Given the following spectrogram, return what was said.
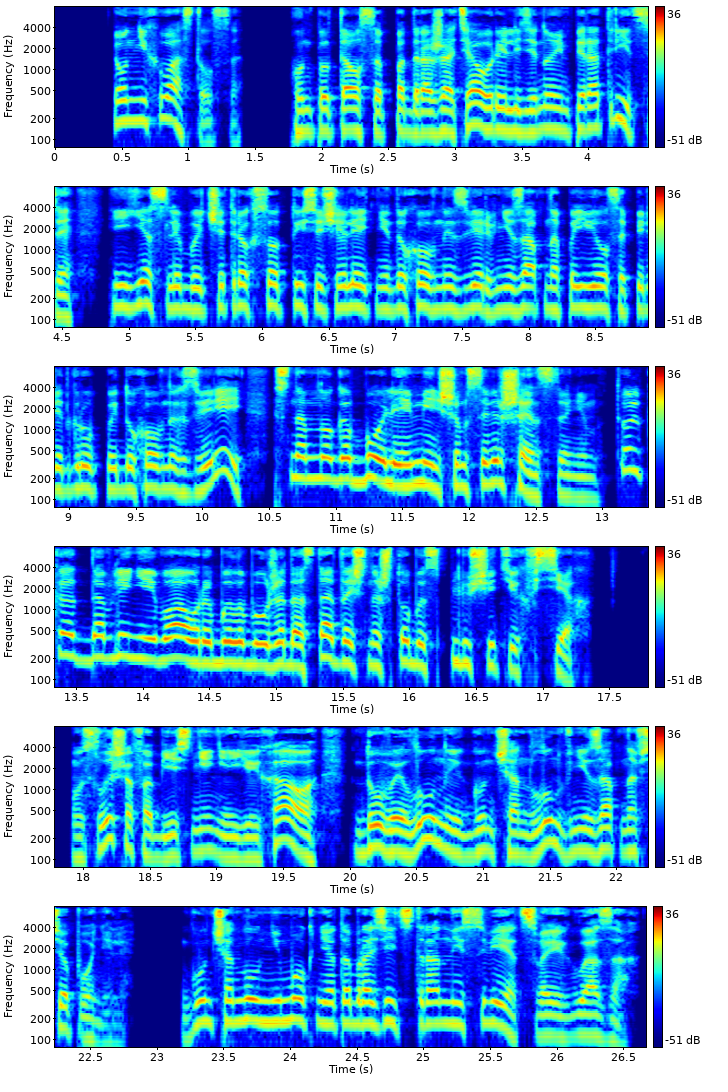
Он не хвастался. Он пытался подражать ауре ледяной императрицы, и если бы 400-тысячелетний духовный зверь внезапно появился перед группой духовных зверей с намного более меньшим совершенствованием, только давление его ауры было бы уже достаточно, чтобы сплющить их всех. Услышав объяснение Юйхао, Дувэй Лун и Гун Чан Лун внезапно все поняли. Гун Чан Лун не мог не отобразить странный свет в своих глазах.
